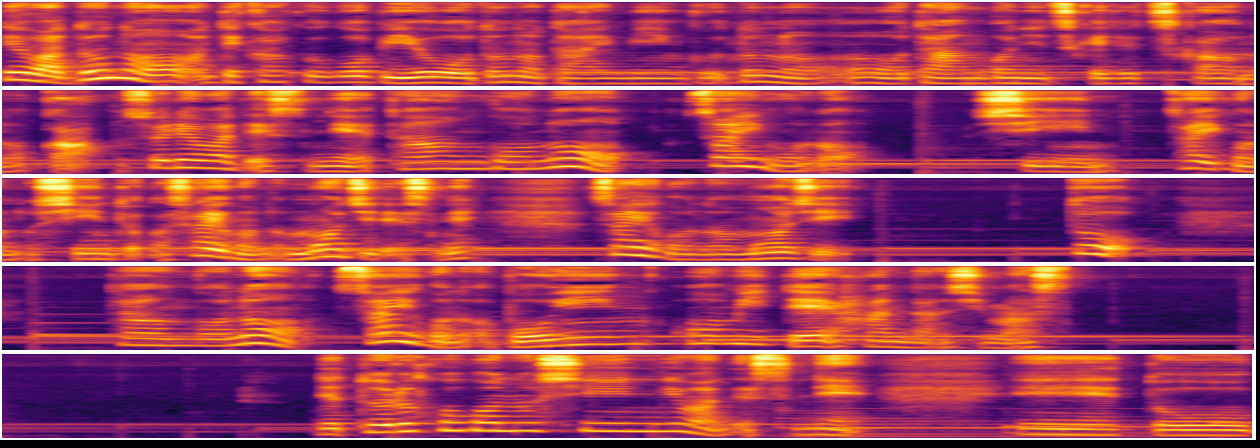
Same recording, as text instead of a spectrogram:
では、どのでかく語尾をどのタイミング、どの単語につけて使うのか。それはですね、単語の最後のシーン、最後のシーンとか最後の文字ですね。最後の文字と単語の最後の母音を見て判断します。でトルコ語のシーンにはですね、えーと、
